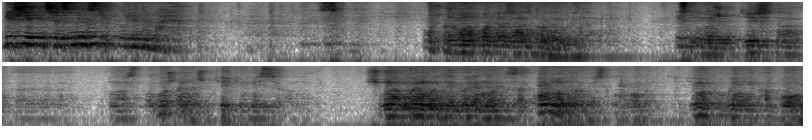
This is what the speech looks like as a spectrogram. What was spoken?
більше інших змін в структурі немає. Ну, це ж воно пов'язано з другим питанням. І з положенням. Дійсно, е, у нас положення, що тільки місцями. Щоб нам вимогти вимоги закону про військову область, тоді ми повинні або,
